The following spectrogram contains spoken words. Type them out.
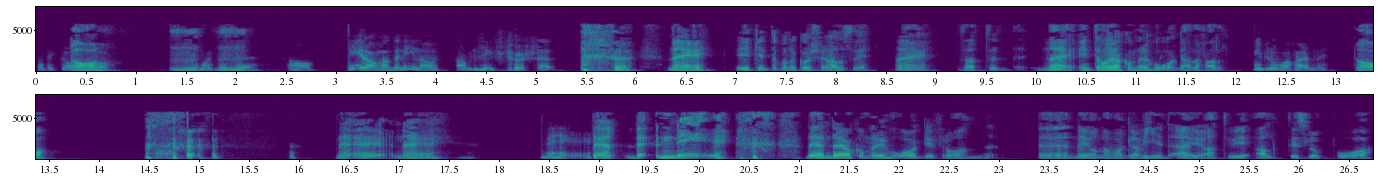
Man fick Ja. Mm. Man kunde, ja. Ni då? Hade ni några amningskurser? nej, vi gick inte på några kurser alls vi. Nej. Så att, nej, inte vad jag kommer ihåg i alla fall. Ni provar själv ni? Ja. Ja. nej, nej. Nej. Det, det, nej. Det enda jag kommer ihåg ifrån eh, när Jonna var gravid är ju att vi alltid slog på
